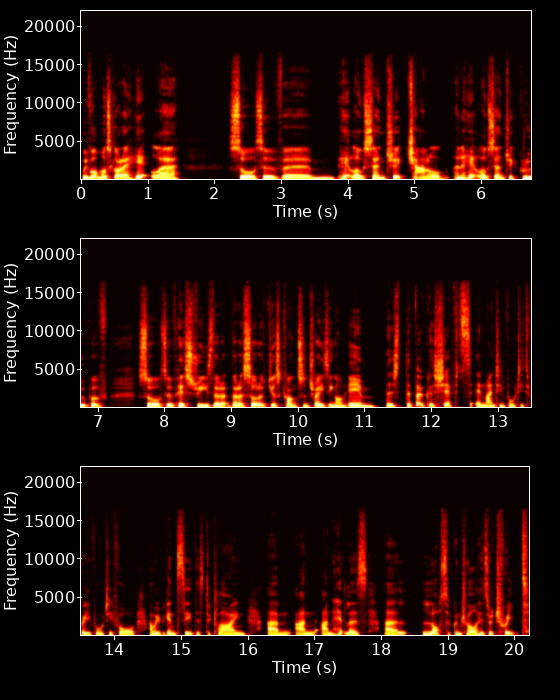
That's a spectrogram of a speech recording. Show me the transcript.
We've almost got a hitler sort of um, Hitler-centric channel and a Hitler-centric group of sort of histories that are, that are sort of just concentrating on him. The, the focus shifts in 1943 44, and we begin to see this decline um, and, and Hitler's. Uh, loss of control, his retreat.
